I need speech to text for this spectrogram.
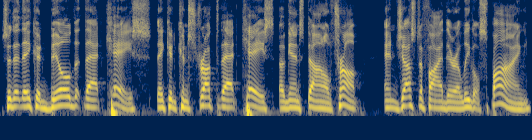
so that they could build that case, they could construct that case against Donald Trump and justify their illegal spying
